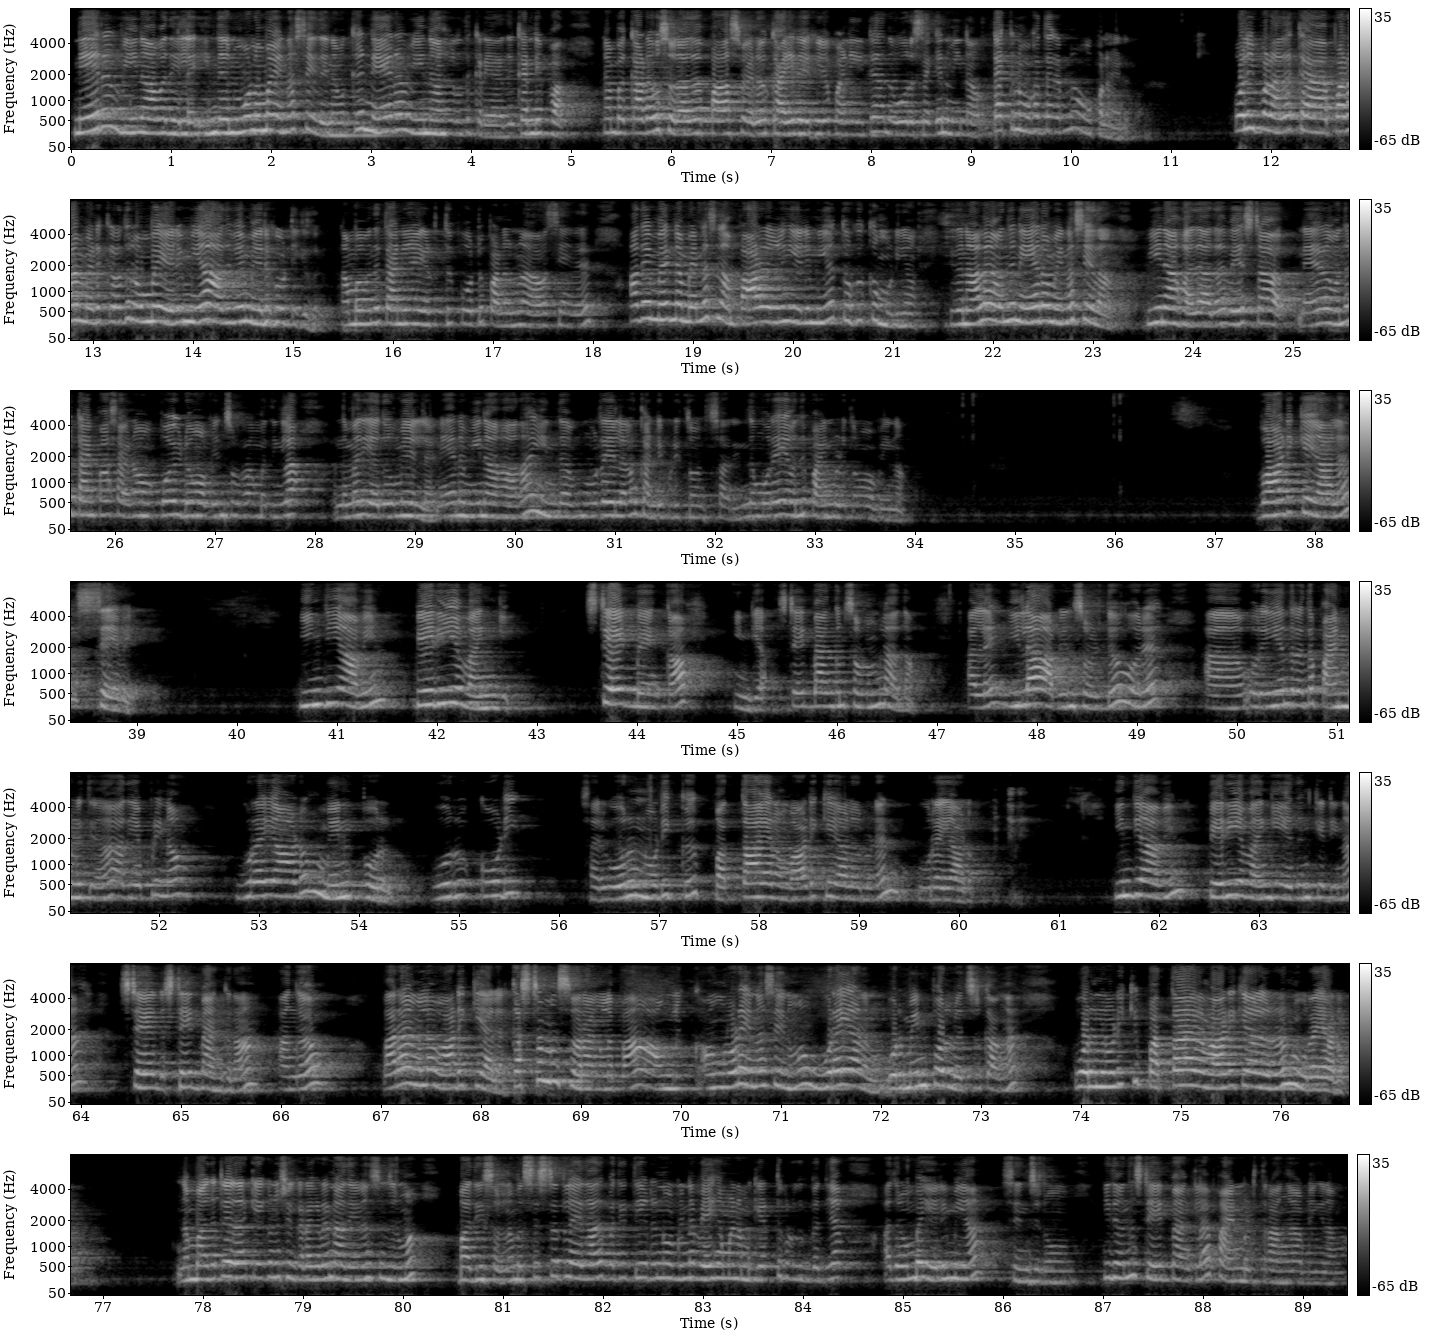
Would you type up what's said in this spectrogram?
நேரம் வீணாவது இல்லை. இந்த மூலமா என்ன செய்யுது? நமக்கு நேரம் வீணாகிறது கிடையாது. கண்டிப்பா. நம்ம கடவு சொல்லாத பாஸ்வேர்டோ கைரேகையோ பண்ணிக்கிட்டு அந்த ஒரு செகண்ட் வீணாகும். டக்குன்னு முகத்தை ஓப்பன் ஆயிடுது. ஒளிப்படம் அதை க படம் எடுக்கிறது ரொம்ப எளிமையாக அதுவே மெருகூட்டிக்குது. நம்ம வந்து தனியாக எடுத்து போட்டு பண்ணணும்னு அவசியம் கிடையாது. அதே மாதிரி நம்ம என்ன செய்யலாம்? பாடல்களையும் எளிமையாக தொகுக்க முடியும். இதனால் வந்து நேரம் என்ன செய்யலாம்? வீணாகாது. அதாவது வேஸ்ட்டாக நேரம் வந்து டைம் பாஸ் ஆகிடும் போயிடும் அப்படின்னு சொல்கிறாங்க பார்த்தீங்களா அந்த மாதிரி எதுவுமே இல்லை. நேரம் வீணாகாதான் இந்த முறையிலலாம் கண்டுபிடித்தோம் சாரி. இந்த முறையை வந்து பயன்படுத்தணும் அப்படின்னா. வாடிக்கையாளர் சேவை. இந்தியாவின் பெரிய வங்கி state bank of India state பேங்க்னு சொல்லணும்ல அதுதான் அதில் இலா அப்படின்னு சொல்லிட்டு ஒரு ஒரு இயந்திரத்தை பயன்படுத்தினா அது எப்படின்னா உரையாடும் மென்பொருள். ஒரு கோடி சாரி ஒரு நொடிக்கு பத்தாயிரம் வாடிக்கையாளருடன் உரையாடும். இந்தியாவின் பெரிய வங்கி எதுன்னு கேட்டிங்கன்னா ஸ்டேட் ஸ்டேட் பேங்க் தான். அங்கே வராங்கள வாடிக்கையாளர். கஸ்டமர்ஸ் வராங்களப்பா அவங்களுக்கு அவங்களோட என்ன செய்யணுமோ உரையாடணும். ஒரு மென்பொருள் வச்சுருக்காங்க. ஒரு நொடிக்கு பத்தாயிரம் வாடிக்கையாளருடன் உரையாடும். நம்ம அதுட்டு ஏதாவது கேட்கணும் வச்சு கடை அது என்ன செஞ்சிருமோ பதில் சொல்லணும். நம்ம சிஸ்டத்தில் ஏதாவது பற்றி தேடணும் அப்படின்னா வேகமாக நமக்கு எடுத்து கொடுக்குறது பற்றியா அது ரொம்ப எளிமையாக செஞ்சிடும். இது வந்து ஸ்டேட் பேங்க்கில் பயன்படுத்துகிறாங்க அப்படிங்கிறாங்க.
